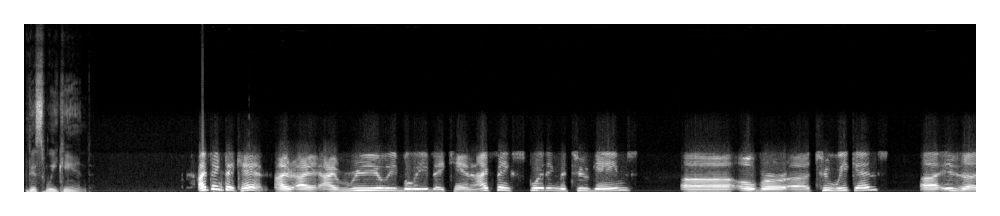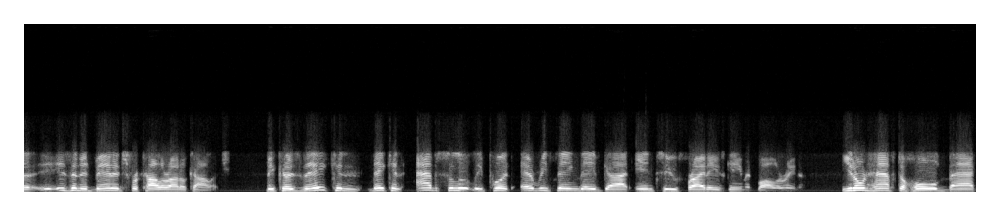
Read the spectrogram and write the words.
this weekend? I think they can. I, I, I really believe they can, and I think splitting the two games uh, over uh, two weekends uh, is a is an advantage for Colorado College because they can they can absolutely put everything they've got into Friday's game at Ball Arena. You don't have to hold back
